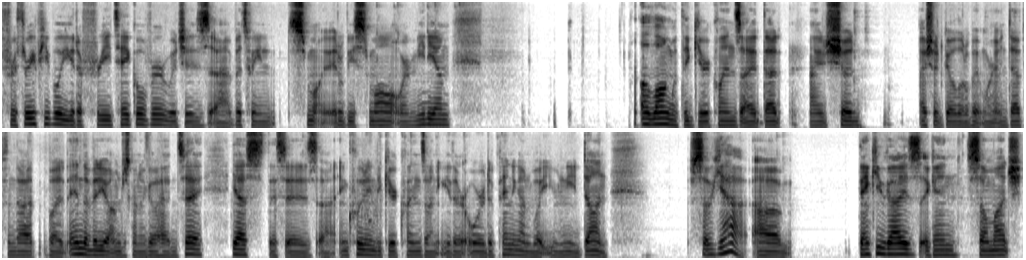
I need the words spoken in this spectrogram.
for three people, you get a free takeover, which is uh, between small. It'll be small or medium. Along with the gear cleanse, I that I should I should go a little bit more in depth in that, but in the video, I'm just going to go ahead and say, yes, this is uh, including the gear cleanse on either or depending on what you need done. So yeah, um, thank you guys again so much.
